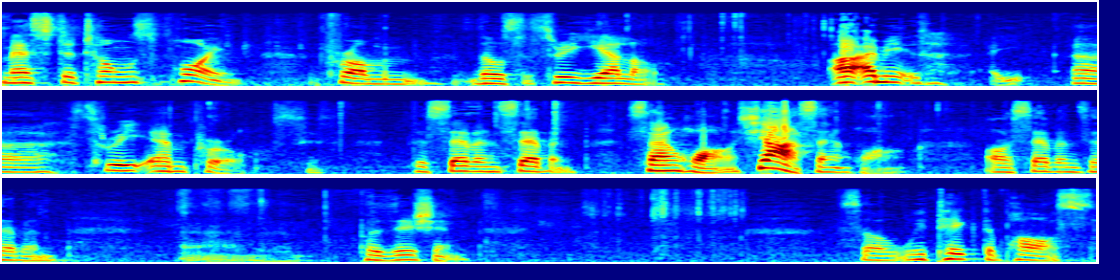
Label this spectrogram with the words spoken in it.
Master Tung's point from those three yellow. Uh, I mean, uh, three emperors, the seven seven San Huang, Xia San Huang, or seven seven uh, position. So we take the pause.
